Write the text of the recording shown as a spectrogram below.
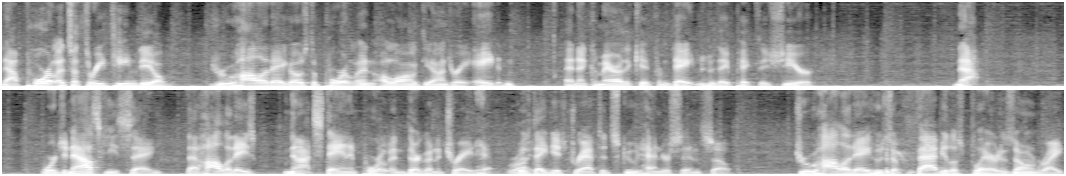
Now, Portland's a three team deal. Jrue Holiday goes to Portland along with DeAndre Ayton, and then Camara, the kid from Dayton, who they picked this year. Now, Wojnarowski's saying that Holiday's not staying in Portland. They're going to trade him because Right. they just drafted Scoot Henderson. So, Jrue Holiday, who's a fabulous player in his own right,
